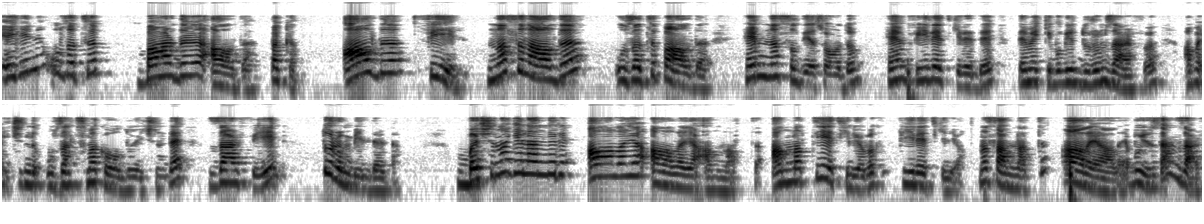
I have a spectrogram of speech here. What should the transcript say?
Elini uzatıp bardağı aldı. Bakın aldı fiil. Nasıl aldı? Uzatıp aldı. Hem nasıl diye sordum hem fiil etkiledi. Demek ki bu bir durum zarfı ama içinde uzatmak olduğu için de zarf fiil durum bildirdi. Başına gelenleri ağlaya ağlaya anlattı. Anlattığı etkiliyor bakın fiil etkiliyor. Nasıl anlattı? Ağlaya ağlaya. Bu yüzden zarf.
